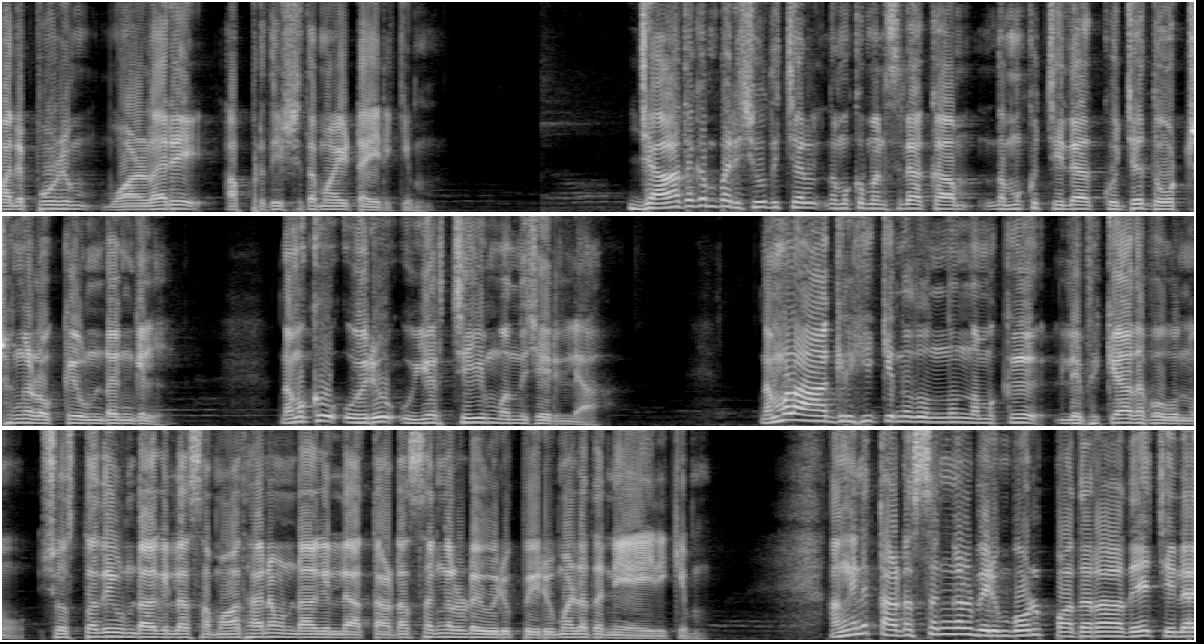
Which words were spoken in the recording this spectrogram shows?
പലപ്പോഴും വളരെ അപ്രതീക്ഷിതമായിട്ടായിരിക്കും. ജാതകം പരിശോധിച്ചാൽ നമുക്ക് മനസ്സിലാക്കാം നമുക്ക് ചില കുജദോഷങ്ങളൊക്കെ ഉണ്ടെങ്കിൽ നമുക്ക് ഒരു ഉയർച്ചയും വന്നു ചേരില്ല. നമ്മൾ ആഗ്രഹിക്കുന്നതൊന്നും നമുക്ക് ലഭിക്കാതെ പോകുന്നു. സ്വസ്ഥതയുണ്ടാകില്ല സമാധാനം ഉണ്ടാകില്ല തടസ്സങ്ങളുടെ ഒരു പെരുമഴ തന്നെയായിരിക്കും. അങ്ങനെ തടസ്സങ്ങൾ വരുമ്പോൾ പതറാതെ ചില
